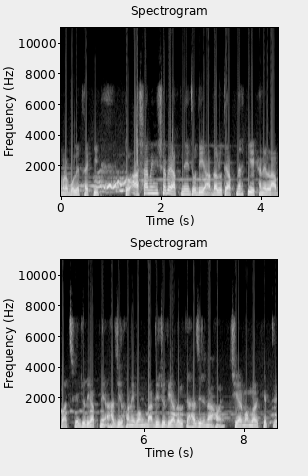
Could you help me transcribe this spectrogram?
আমরা বলে থাকি। তো আসামি হিসাবে আপনি যদি আদালতে, আপনার কি এখানে লাভ আছে? যদি আপনি হাজির হন এবং বাদী যদি আদালতে হাজির না হয় চেয়ার মামলার ক্ষেত্রে।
